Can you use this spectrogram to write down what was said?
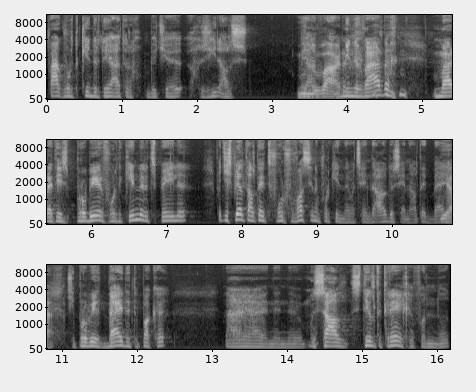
Vaak wordt kindertheater een beetje gezien als... Minder ja, waardig. Minder waardig. maar het is probeer voor de kinderen te spelen. Want je speelt altijd voor volwassenen en voor kinderen. Want zijn de ouders zijn altijd bij. Dus je probeert beide te pakken. Nou ja, en, en, eh, om een zaal stil te krijgen van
